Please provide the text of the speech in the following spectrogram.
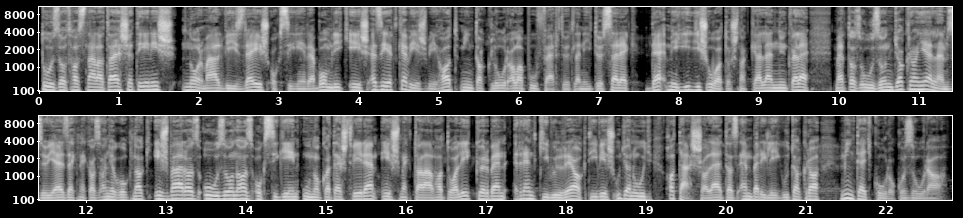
Túlzott használata esetén is normál vízre és oxigénre bomlik, és ezért kevésbé hat, mint a klór alapú fertőtlenítőszerek, de még így is óvatosnak kell lennünk vele, mert az ózon gyakran jellemzője ezeknek az anyagoknak, és bár az ózon az oxigén unokatestvére és megtalálható a légkörben, rendkívül reaktív és ugyanúgy hatással lehet az emberi légutakra, mint egy kórokozóra.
